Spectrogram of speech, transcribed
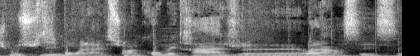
Je me suis dit bon, elle arrive sur un court métrage, voilà, hein, c'est, c'est-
